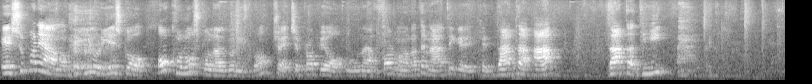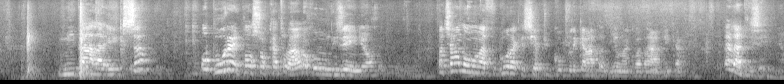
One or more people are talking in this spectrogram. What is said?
e supponiamo che io riesco o conosco l'algoritmo cioè c'è proprio una formula matematica che data A data T mi dà la x, oppure posso catturarlo con un disegno. Facciamo una figura che sia più complicata di una quadratica e la disegno.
